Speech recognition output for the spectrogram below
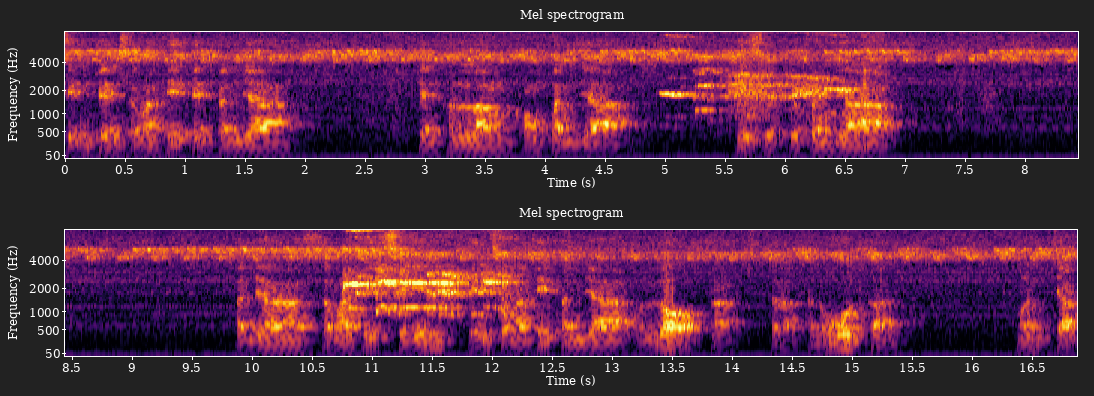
ศีลเป็นสมาธิเป็นปัญญา เป็นพลังของปัญญา ที่สุดคือปัญญา ปัญญาสมาธิศีลศีลสมาธิปัญญามันโลกนะสลับสนุนกันเหมือนจัก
